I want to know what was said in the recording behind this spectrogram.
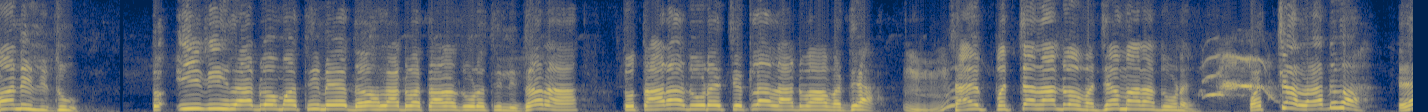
માની લીધું. તો ઈ વીસ લાડવામાંથી મેં દસ લાડવા તારા જોડેથી લીધા ના તો તારા જોડે કેટલા લાડવા વધ્યા? સાહેબ પચાસ લાડવા વધ્યા મારા જોડે. પચાસ લાડવા? હે?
